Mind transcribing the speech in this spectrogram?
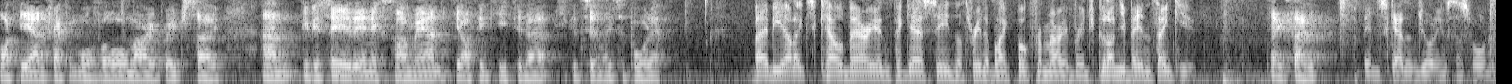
like the outer track at Morphettville or Murray Bridge. So um, if you see her there next time round, yeah, I think you could uh, you could certainly support her. Baby Alex, Cal Barry and Pegasi, the three to Black Book from Murray Bridge. Good on you, Ben. Thank you. Thanks, David. Ben Scadden joining us this morning.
